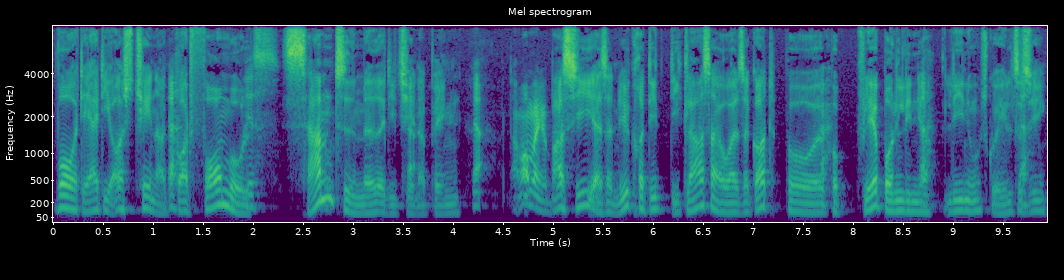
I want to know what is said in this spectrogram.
hvor det er, de også tjener et ja. godt formål, yes. samtidig med, at de tjener ja. penge. Ja. Der må man jo bare sige, altså nykredit, de klarer sig jo altså godt på, ja. på flere bundlinjer ja. lige nu, skulle jeg helt ja. sige.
